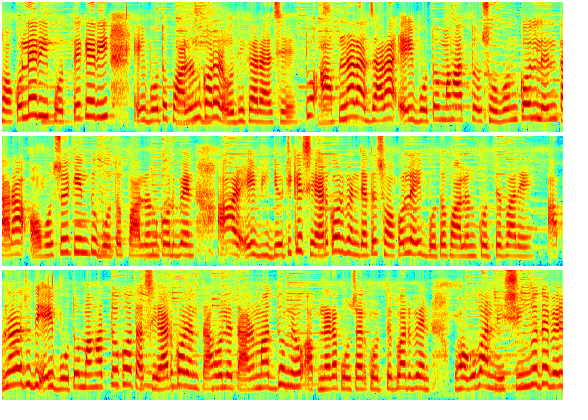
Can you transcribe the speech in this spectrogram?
সকলেরই, প্রত্যেকেরই এই ব্রত পালন করার অধিকার আছে। তো আপনারা যারা এই ব্রত মাহাত্ম শোভন করলেন, তারা অবশ্যই কিন্তু ব্রত পালন করবেন। আর এই ভিডিওটিকে শেয়ার করবেন, যাতে সকলেই ব্রত পালন করতে পারে। আপনারা যদি এই ব্রত মাহাত্ম কথা শেয়ার করেন তাহলে তার মাধ্যমেও আপনারা প্রচার করতে পারবেন। ভগবান নৃসিংহদেবের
